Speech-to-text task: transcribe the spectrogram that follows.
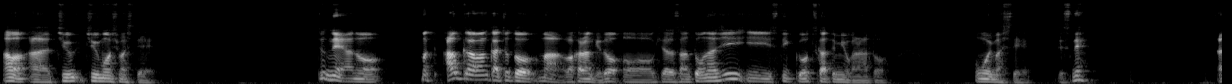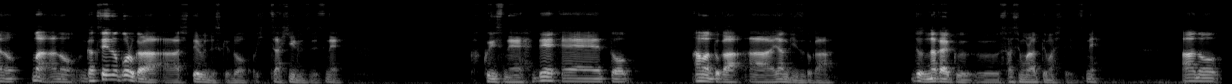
ア マあ注注文しまして、ちょっとね、あの、まあ、合うか合わんかちょっと、まあ、わからんけど、北田さんと同じスティックを使ってみようかなと思いましてですね。あの、まあ、あの、学生の頃から知ってるんですけど、ザ・ヒルズですね。かっこいいですね。で、えーっと、ハマとかあヤンキーズとか、ちょっと仲良くさせてもらってましてですね。あの、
